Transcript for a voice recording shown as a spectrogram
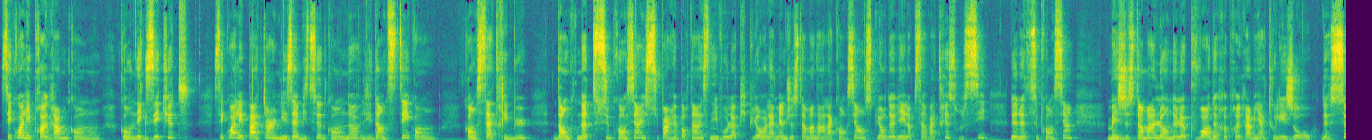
C'est quoi les programmes qu'on exécute? C'est quoi les patterns, les habitudes qu'on a, l'identité qu'on s'attribue? Donc, notre subconscient est super important à ce niveau-là. Puis plus on l'amène justement dans la conscience, plus on devient l'observatrice aussi de notre subconscient. Mais justement, là, on a le pouvoir de reprogrammer à tous les jours, de se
